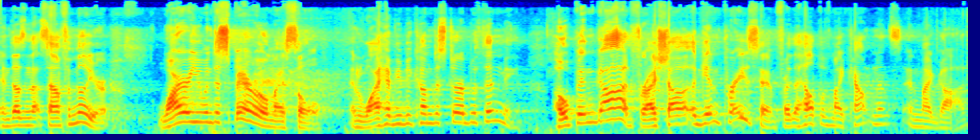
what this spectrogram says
and doesn't that sound familiar? Why are you in despair, O my soul? And why have you become disturbed within me? Hope in God, for I shall again praise him for the help of my countenance and my God.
